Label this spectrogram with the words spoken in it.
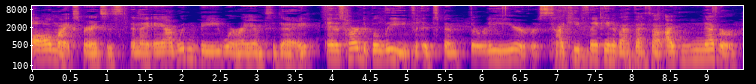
all my experiences in AA, I wouldn't be where I am today. And it's hard to believe it's been 30 years. I keep mm. thinking about that. Thought I've never,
